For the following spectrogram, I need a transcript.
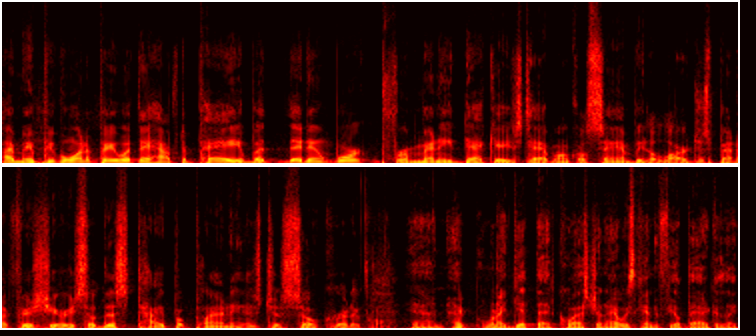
I mean, people want to pay what they have to pay, but they didn't work for many decades to have Uncle Sam be the largest beneficiary. So this type of planning is just so critical. Yeah, and I, when I get that question, I always kind of feel bad because I,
